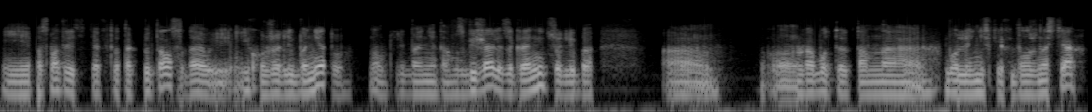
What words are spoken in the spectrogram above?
и посмотрите, те, кто так пытался, да, их уже либо нету, ну, либо они там сбежали за границу, либо э, работают там на более низких должностях,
